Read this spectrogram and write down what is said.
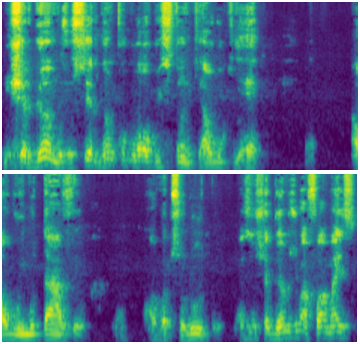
enxergamos o ser não como algo estanque, algo que é, né? algo imutável, né? algo absoluto. Nós enxergamos de uma forma mais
